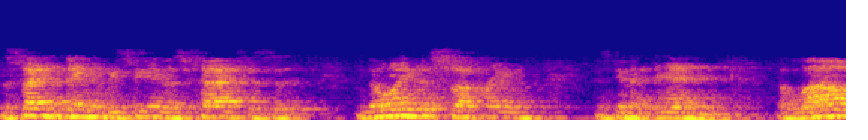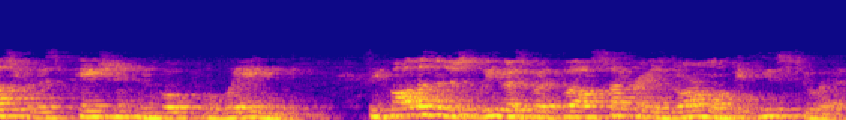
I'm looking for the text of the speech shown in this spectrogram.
The second thing that we see in this text is that knowing that suffering is going to end allows for this patient and hopeful waiting. See, Paul doesn't just leave us with, well, suffering is normal, get used to it.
